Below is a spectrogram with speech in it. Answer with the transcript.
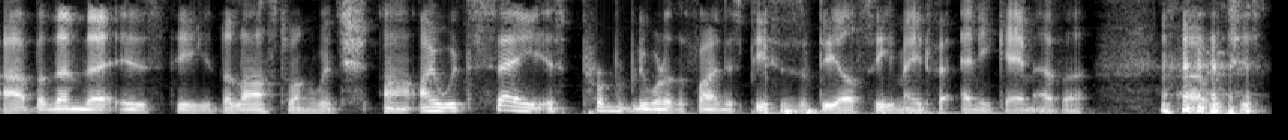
Uh, but then there is the the last one, which uh, I would say is probably one of the finest pieces of DLC made for any game ever, uh, which is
